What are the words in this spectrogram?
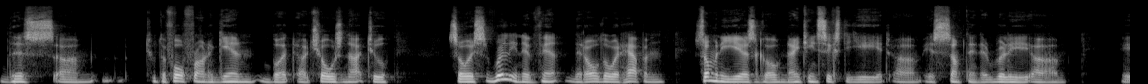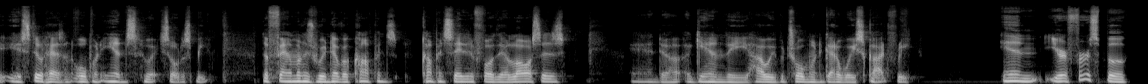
this um, to the forefront again, but uh, chose not to. So it's really an event that, although it happened so many years ago, 1968, um, is something that really um, it, it, still has an open end to it, so to speak. The families were never compens- compensated for their losses, and uh, again, the highway patrolman got away scot free. In your first book,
